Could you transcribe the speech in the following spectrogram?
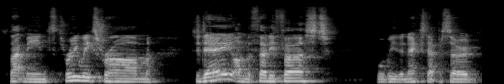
So that means three weeks from today on the 31st will be the next episode.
